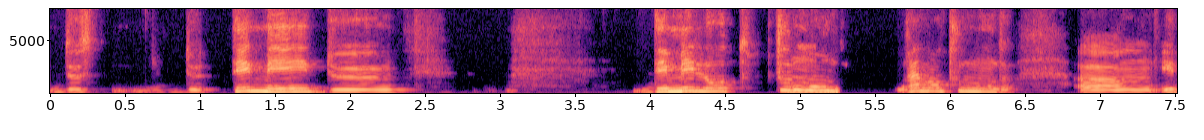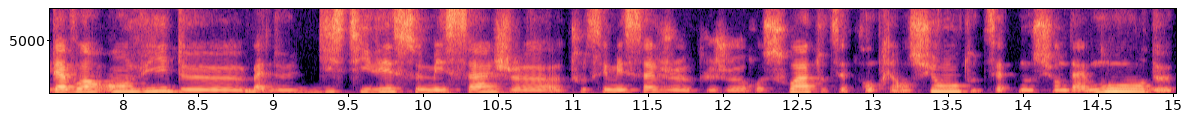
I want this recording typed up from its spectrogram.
de t'aimer, de d'aimer l'autre, tout le mm. monde, vraiment tout le monde, euh, et d'avoir envie de, bah, de, distiller ce message, euh, tous ces messages que je reçois, toute cette compréhension, toute cette notion d'amour, de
